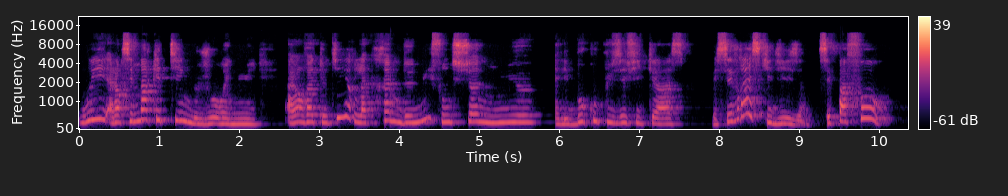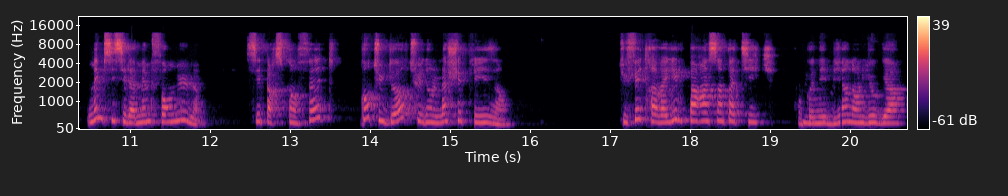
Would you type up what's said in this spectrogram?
oui, alors c'est marketing le jour et nuit. Alors, on va te dire, la crème de nuit fonctionne mieux. Elle est beaucoup plus efficace. Mais c'est vrai ce qu'ils disent. C'est pas faux même si c'est la même formule. C'est parce qu'en fait, quand tu dors, tu es dans le lâcher prise. Tu fais travailler le parasympathique, qu'on mhm. connaît bien dans le yoga.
